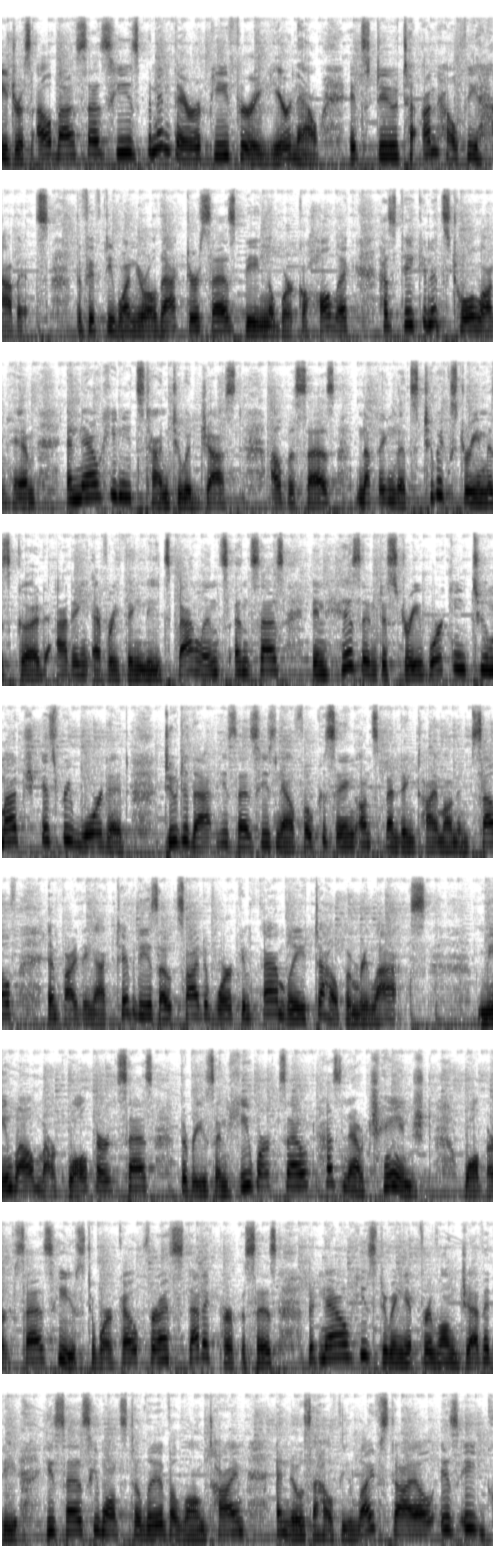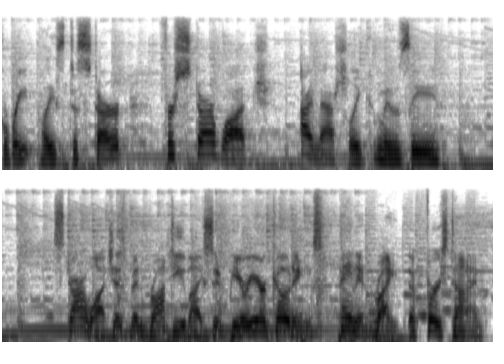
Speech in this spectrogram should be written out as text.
Idris Elba says he's been in therapy for a year now. It's due to unhealthy habits. The 51 year old actor says being a workaholic has taken its toll on him and now he needs time to adjust. Elba says nothing that's too extreme is good, adding everything needs balance, and says in his industry, working too much is rewarded. Due to that, he says he's now focusing on spending time on himself and finding activities outside of work and family to help him relax. Meanwhile, Mark Wahlberg says the reason he works out has now changed. Wahlberg says he used to work out for aesthetic purposes, but now he's doing it for longevity. He says he wants to live a long time and knows a healthy lifestyle is a great place to start. For Star Watch, I'm Ashley Camuzzi. Star Watch has been brought to you by Superior Coatings. Painted right the first time.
